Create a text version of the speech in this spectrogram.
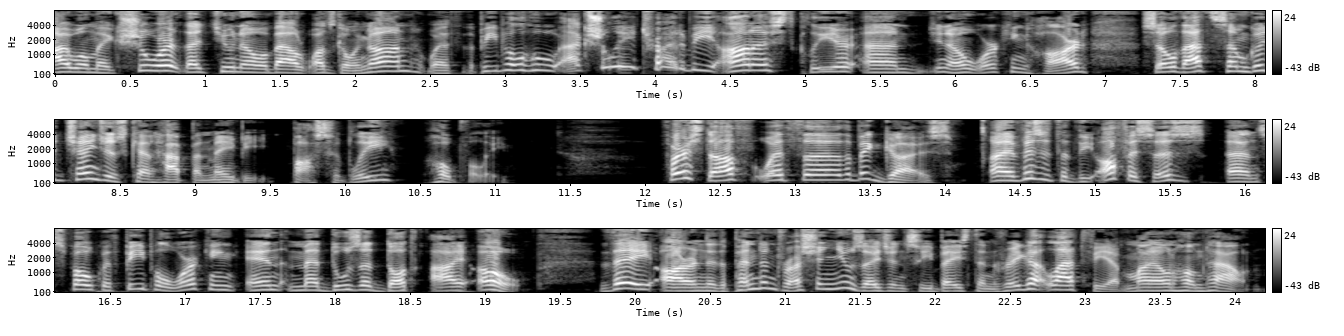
I will make sure that you know about what's going on with the people who actually try to be honest, clear, and, you know, working hard so that some good changes can happen, maybe, possibly, hopefully. First off, with uh, the big guys. I visited the offices and spoke with people working in Meduza.io. They are an independent Russian news agency based in Riga, Latvia, my own hometown.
